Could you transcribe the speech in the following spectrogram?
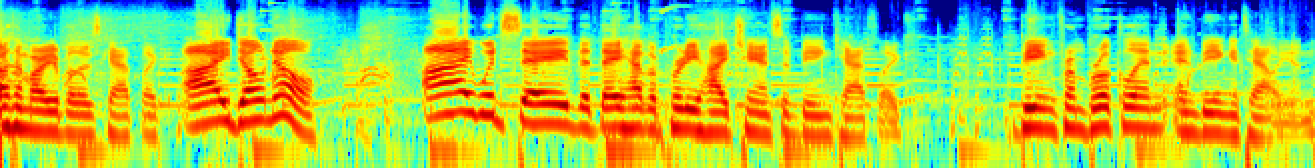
Are the Mario Brothers Catholic? I don't know. I would say that they have a pretty high chance of being Catholic, being from Brooklyn and being Italian.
